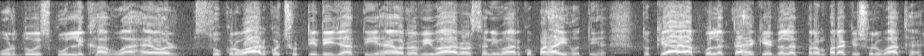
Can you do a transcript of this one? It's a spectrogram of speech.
उर्दू स्कूल लिखा हुआ है और शुक्रवार को छुट्टी दी जाती है और रविवार और शनिवार को पढ़ाई होती है। तो क्या आपको लगता है कि गलत परंपरा की शुरुआत है?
